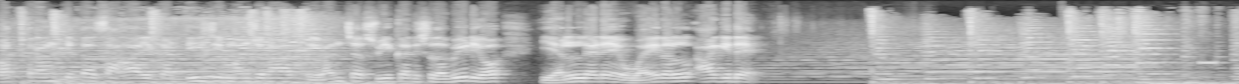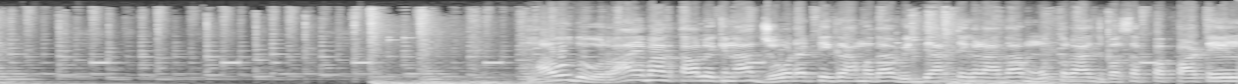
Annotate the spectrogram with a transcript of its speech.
ಪತ್ರಾಂಕಿತ ಸಹಾಯಕ ಡಿಜಿ ಮಂಜುನಾಥ್ ಲಂಚ ಸ್ವೀಕರಿಸಿದ ವಿಡಿಯೋ ಎಲ್ಲೆಡೆ ವೈರಲ್ ಆಗಿದೆ. ಹೌದು ರಾಯಬಾಗ್ ತಾಲೂಕಿನ ಜೋಡಟ್ಟಿ ಗ್ರಾಮದ ವಿದ್ಯಾರ್ಥಿಗಳಾದ ಮುತ್ತುರಾಜ್ ಬಸಪ್ಪ ಪಾಟೀಲ್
